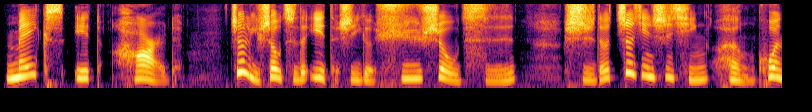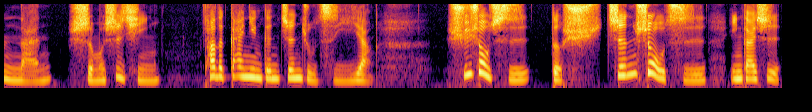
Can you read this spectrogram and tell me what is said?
Makes it hard。这里受词的 it 是一个虚受词，使得这件事情很困难。什么事情？它的概念跟真主词一样，虚受词的真受词应该是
